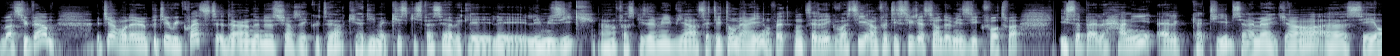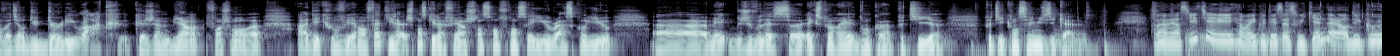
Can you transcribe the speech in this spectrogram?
Bah superbe. Tiens, on a eu un petit request d'un de nos chers écouteurs qui a dit mais qu'est-ce qui se passait avec les, les, les musiques hein, Parce qu'ils aimaient bien. C'était ton mari en fait. Donc Cédric, voici un petit suggestion de musique pour toi. Il s'appelle Hani El Khatib, c'est un américain. Euh, c'est on va dire du dirty rock que j'aime bien. Franchement, euh, à découvrir. En fait, il a, je pense qu'il a fait un chanson français You Rascal You. Euh, mais je vous laisse explorer. Donc petit petit conseil musical. Bah, merci Thierry, on va écouter ça ce week-end alors du coup.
